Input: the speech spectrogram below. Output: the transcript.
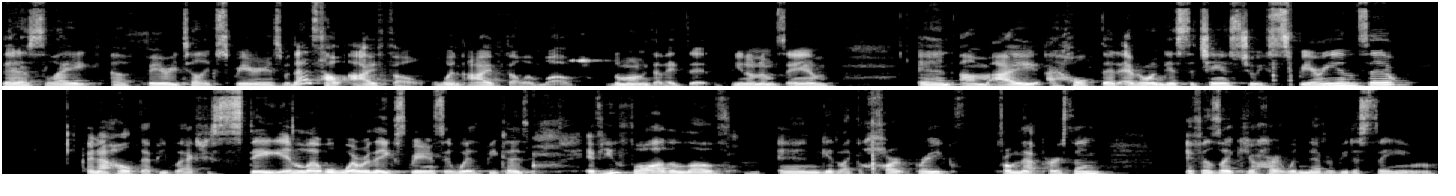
that it's like a fairy tale experience. But that's how I felt when I fell in love the moment that I did. You know what I'm saying? And um, I, I hope that everyone gets the chance to experience it and I hope that people actually stay in love with whoever they experience it with because if you fall out of love and get like a heartbreak from that person, it feels like your heart would never be the same.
